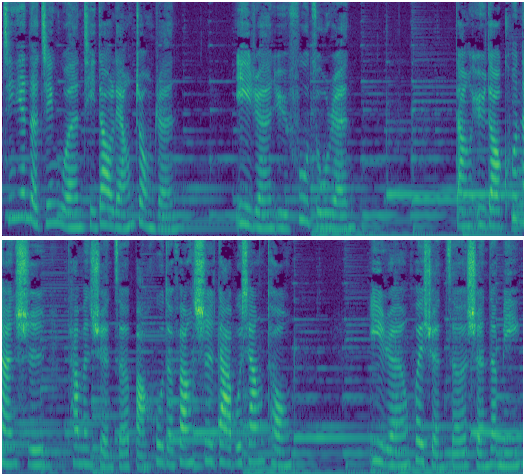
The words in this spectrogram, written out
今天的经文提到两种人：艺人与富足人。当遇到困难时，他们选择保护的方式大不相同。艺人会选择神的名，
